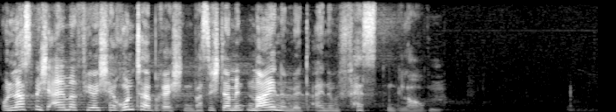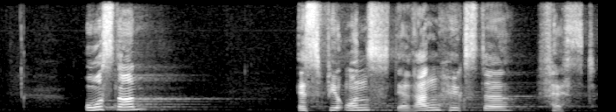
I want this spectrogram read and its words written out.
Und lasst mich einmal für euch herunterbrechen, was ich damit meine mit einem festen Glauben. Ostern ist für uns der ranghöchste Fest.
